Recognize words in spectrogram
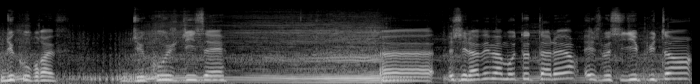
Du coup bref. Du coup je disais... j'ai lavé ma moto tout à l'heure et je me suis dit putain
